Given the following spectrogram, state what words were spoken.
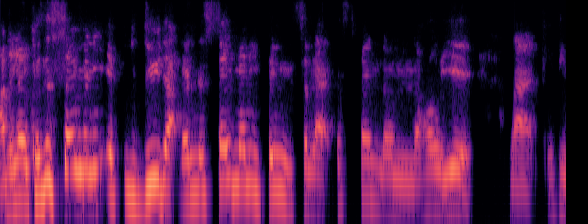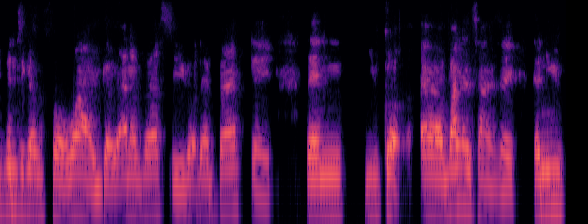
I don't know because there's so many. If you do that, then there's so many things to like spend on the whole year. Like if you've been together for a while, you got your anniversary, you got their birthday, then you've got uh, Valentine's Day, then you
